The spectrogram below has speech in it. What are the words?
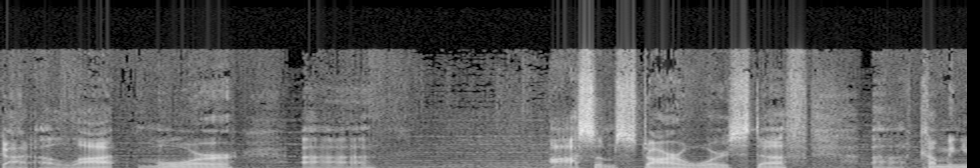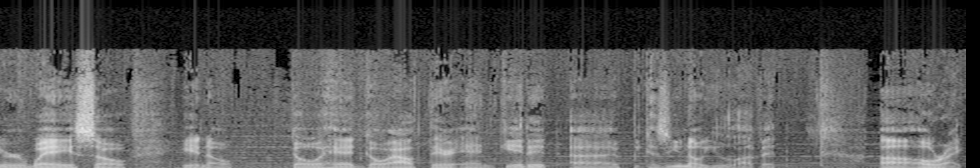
Got a lot more uh, awesome Star Wars stuff uh, coming your way. So, you know, go ahead, go out there and get it uh, because you know you love it. Uh, all right.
